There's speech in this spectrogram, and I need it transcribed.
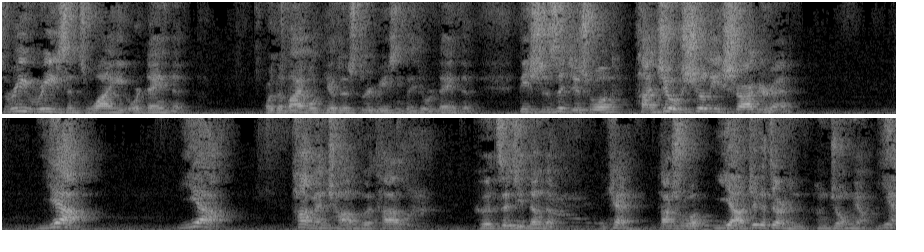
three reasons why he ordained them. Or the Bible gives us three reasons that he ordained them. 第十四节说，他就设立十二个人，要要他们常和他和自己等等。你看，他说“要”这个字儿很很重要。要，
